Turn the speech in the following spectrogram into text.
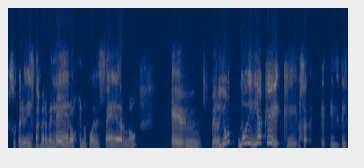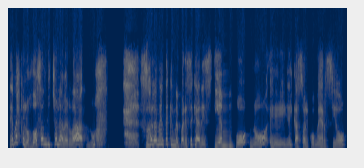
sus periodistas mermeleros, que no puede ser, ¿no? Em, pero yo no diría que, que o sea, el, el, tema es que los dos han dicho la verdad, ¿no? Solamente que me parece que a destiempo, ¿no? Eh, en el caso del comercio,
